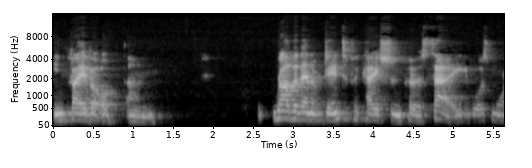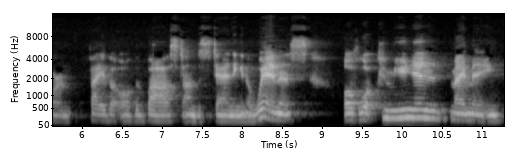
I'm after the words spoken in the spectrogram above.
in favour of, um, rather than identification per se, it was more in favour of the vast understanding and awareness of what communion may mean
